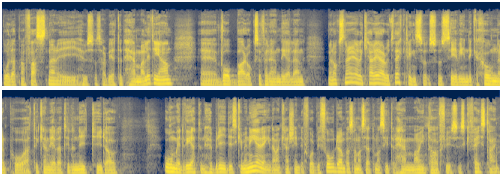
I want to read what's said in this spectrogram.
Både att man fastnar i hushållsarbetet hemma lite grann, eh, vobbar också för den delen. Men också när det gäller karriärutveckling så, så ser vi indikationer på att det kan leda till en ny typ av omedveten hybriddiskriminering där man kanske inte får befordran på samma sätt om man sitter hemma och inte har fysisk Facetime.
